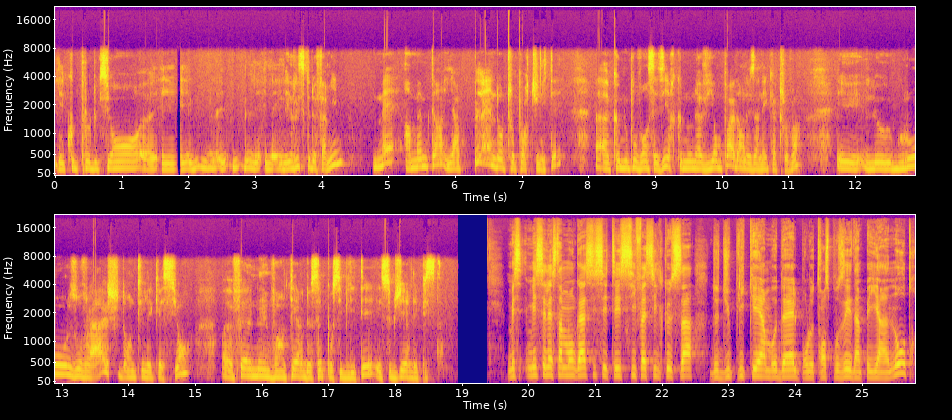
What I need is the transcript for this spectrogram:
les coûts de production euh, et les, les, risques de famine. Mais en même temps, il y a plein d'autres opportunités euh, que nous pouvons saisir que nous n'avions pas dans les années 80. Et le gros ouvrage dont il est question euh, fait un inventaire de ces possibilités et suggère des pistes. Mais, mais Célestin Manga, si c'était si facile que ça de dupliquer un modèle pour le transposer d'un pays à un autre,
